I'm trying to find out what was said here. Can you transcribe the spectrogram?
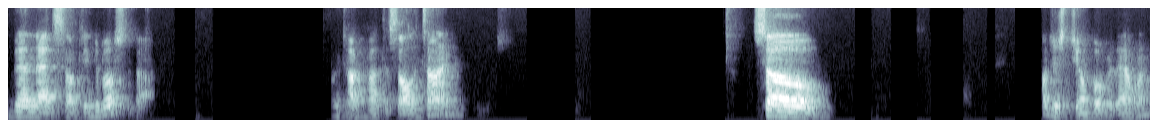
then that's something to boast about. We talk about this all the time. So I'll just jump over that one.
